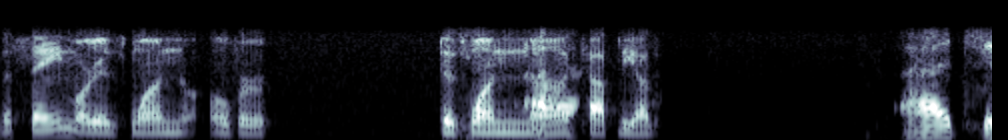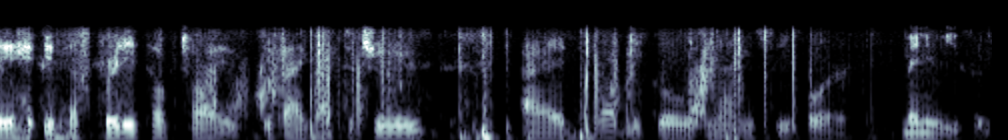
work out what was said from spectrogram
the same, or is one over? Does one uh, uh, top the other? I'd say it's a pretty tough choice. If I got to choose, I'd probably go with Nancy for many reasons.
